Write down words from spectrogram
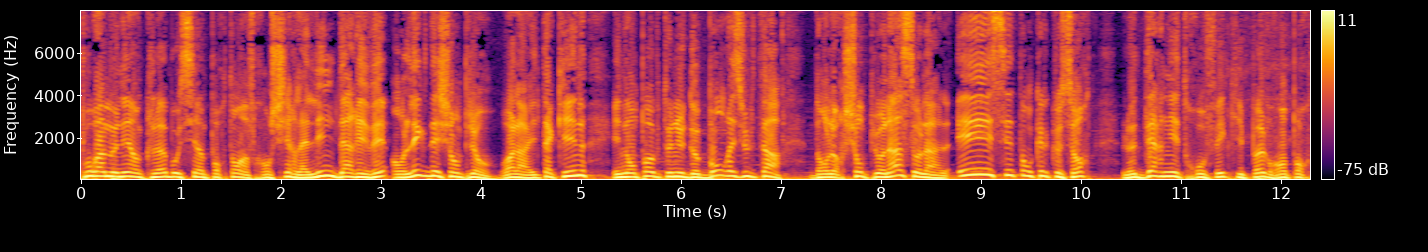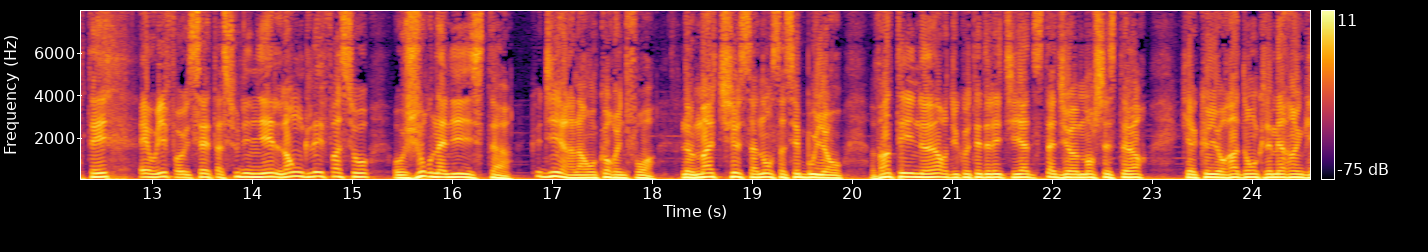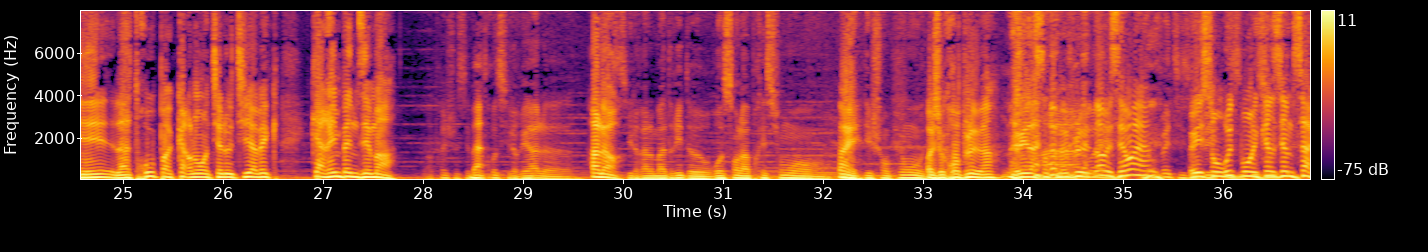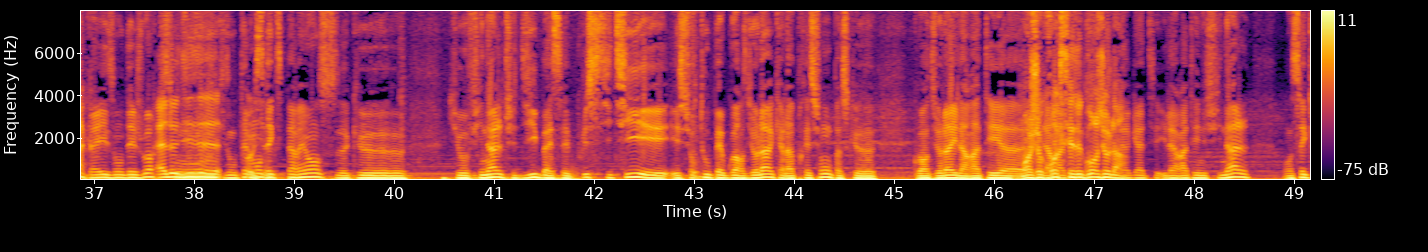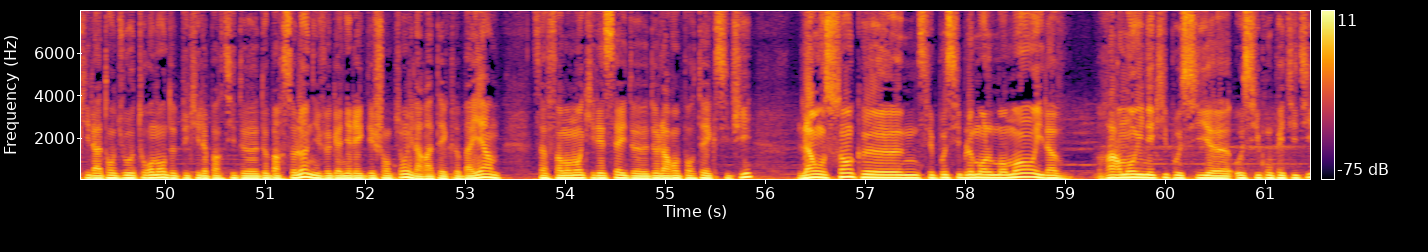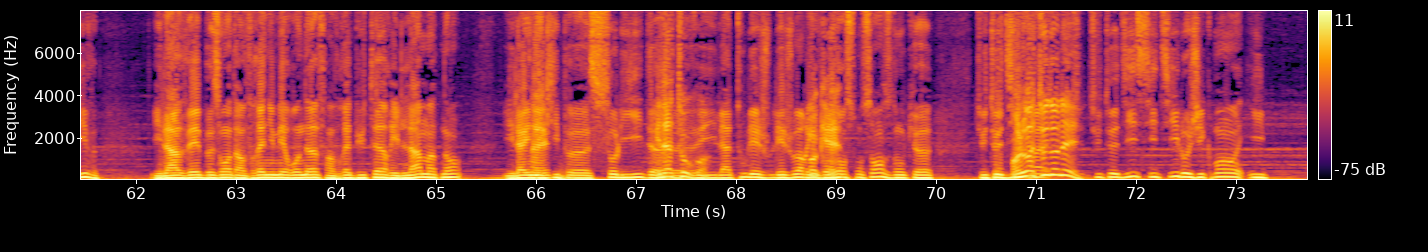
pour amener un club aussi important à franchir la ligne d'arrivée en Ligue des Champions. Voilà, ils taquinent, ils n'ont pas obtenu de bons résultats dans leur championnat Solal. Et c'est en quelque sorte le dernier trophée qu'ils peuvent remporter. Et oui, faut c'est à souligner l'anglais face aux, aux journalistes. Que dire là encore une fois? Le match s'annonce assez bouillant. 21h du côté de l'Etihad Stadium Manchester qui accueillera donc les Merengues, la troupe à Carlo Ancelotti avec Karim Benzema. Après, je sais Bah. pas trop si le Real, euh, Alors, si le Real Madrid euh, ressent la pression en Ouais. Des Champions. ouais, je crois plus hein. Eux, ils la sentent même plus. Non mais c'est vrai. hein. En fait, ils sont en route pour un ils ont- 15e sac. bah, ils ont des joueurs qui, Elle le sont- disait. qui ont tellement d'expérience que, qui au final, tu te dis, bah, c'est plus City et, et surtout Pep Guardiola qui a la pression parce que Guardiola, il a raté. euh, Moi je il crois que c'est de Guardiola. Il a, raté- il a raté une finale. On sait qu'il a attendu au tournant depuis qu'il est parti de, de Barcelone. Il veut gagner la Ligue des Champions. Il a raté avec le Bayern. Ça fait un moment qu'il essaye de, de la remporter avec City. Là, on sent que hum, c'est possiblement le moment. Il a rarement une équipe aussi, euh, aussi compétitive. Il avait besoin d'un vrai numéro 9, un vrai buteur. Il l'a maintenant. Il a une Ouais. équipe euh, solide. Il a tout, euh, quoi. Il a tous les, jou- les joueurs. Ok. Ils vont dans son sens. Donc, euh, tu te dis. On lui a ouais, tout donné. tu- Tu te dis, City, logiquement, ils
